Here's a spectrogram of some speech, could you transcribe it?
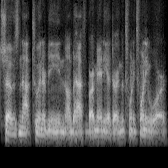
chose not to intervene on behalf of Armenia during the 2020 war.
